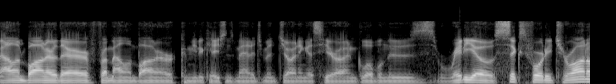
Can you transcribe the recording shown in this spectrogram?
Alan Bonner there from Alan Bonner Communications Management joining us here on Global News Radio 640 Toronto.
